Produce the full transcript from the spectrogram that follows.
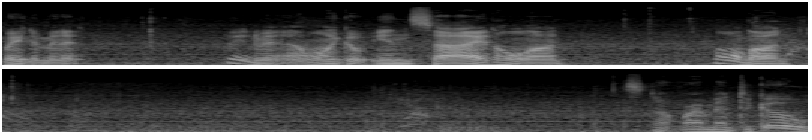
Wait a minute. Wait a minute, I want to go inside. Hold on. Hold on. That's not where I meant to go.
